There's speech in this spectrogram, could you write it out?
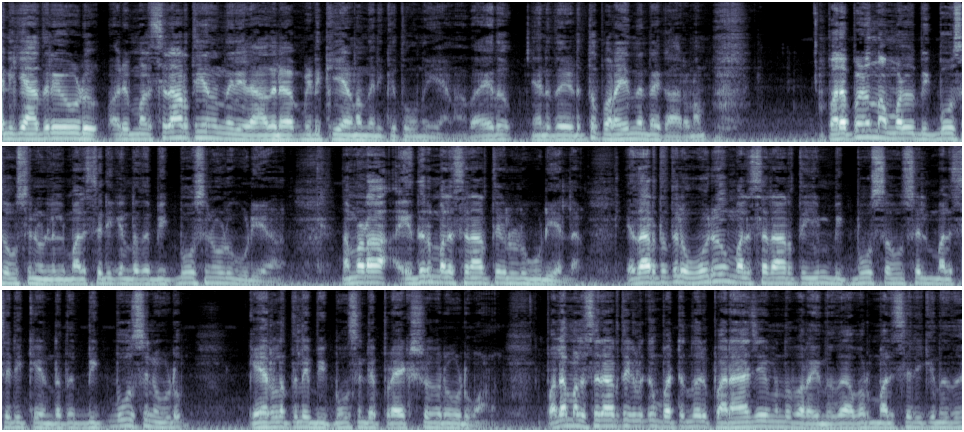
എനിക്ക് ആദിലയോട് ഒരു മത്സരാർത്ഥി എന്ന നിലയിൽ ആദില മിടുക്കിയാണെന്ന് എനിക്ക് തോന്നുകയാണ്. അതായത് ഞാനിത് എടുത്തു പറയുന്നതിന്റെ കാരണം പലപ്പോഴും നമ്മൾ ബിഗ് ബോസ് ഹൗസിനുള്ളിൽ മത്സരിക്കേണ്ടത് ബിഗ് ബോസിനോട് കൂടിയാണ്. നമ്മുടെ എതിർ മത്സരാർത്ഥികളോട് കൂടിയല്ല. യഥാർത്ഥത്തിൽ ഓരോ മത്സരാർത്ഥിയും ബിഗ് ബോസ് ഹൗസിൽ മത്സരിക്കേണ്ടത് ബിഗ് ബോസിനോടും കേരളത്തിലെ ബിഗ് ബോസിന്റെ പ്രേക്ഷകരോടുമാണ്. പല മത്സരാർത്ഥികൾക്കും പറ്റുന്ന ഒരു പരാജയം എന്ന് പറയുന്നത് അവർ മത്സരിക്കുന്നത്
